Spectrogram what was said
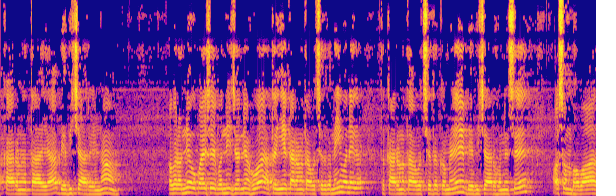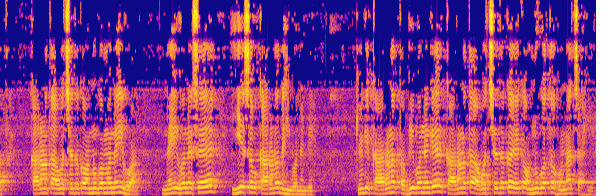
कारणताया व्यभिचारेण। अगर अन्य उपाय से बन्ही जन्य हुआ तो ये कारणता अवच्छेद का नहीं बनेगा। तो कारणता अवच्छेद में व्यभिचार होने से असंभवात। कारणता अवच्छेद का अनुगम नहीं हुआ। नहीं होने से ये सब कारण नहीं बनेंगे। क्योंकि कारण तभी बनेंगे, कारणता का एक अनुगत होना चाहिए।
